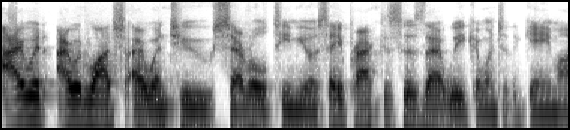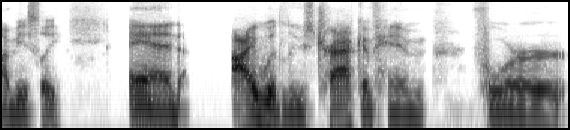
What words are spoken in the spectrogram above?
I would, I would watch. I went to several Team USA practices that week. I went to the game, obviously, and I would lose track of him for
